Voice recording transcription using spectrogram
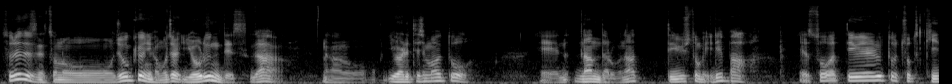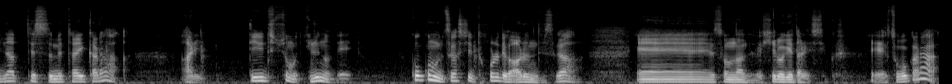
それですねその状況にはもちろんよるんですがあの言われてしまうと、えー、なんだろうなっていう人もいればそうやって言われるとちょっと気になって進めたいからありっていう人もいるのでここ難しいところではあるんですが、えー、そんなんで広げたりしていく、えー、そこから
